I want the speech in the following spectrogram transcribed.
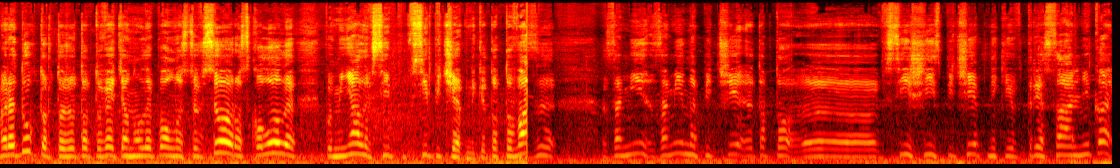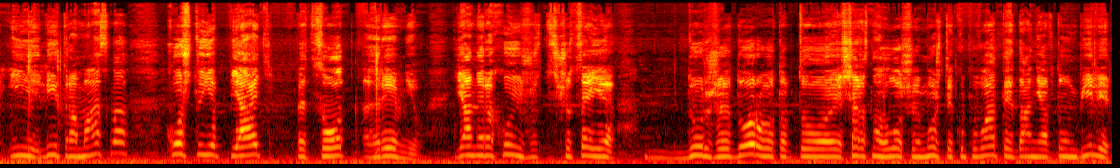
редуктор, тобто витягнули повністю все, розкололи, поміняли всі, всі підшипники. Тобто вас замі, заміна підчі, тобто е, всі 6 підшипників, 3 сальника і літра масла коштує 5500 гривнів. Я не рахую, що, це є дуже дорого. Тобто, ще раз наголошую, можете купувати дані автомобілі,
